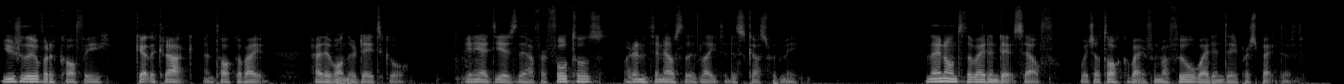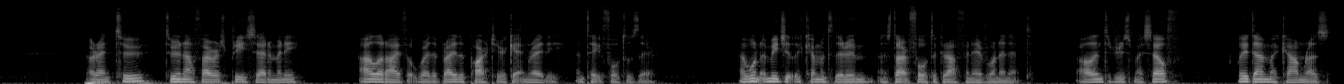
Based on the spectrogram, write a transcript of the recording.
usually over a coffee, get the crack, and talk about how they want their day to go, any ideas they have for photos, or anything else they'd like to discuss with me. And then on to the wedding day itself, which I'll talk about from a full wedding day perspective. Around two, two and a half hours pre ceremony, I'll arrive at where the bridal party are getting ready and take photos there. I won't immediately come into the room and start photographing everyone in it. I'll introduce myself, lay down my cameras,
